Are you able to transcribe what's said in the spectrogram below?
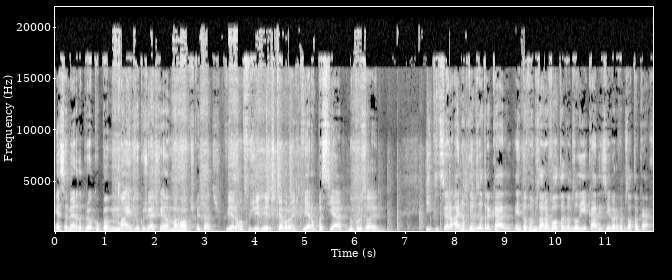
Essa merda preocupa-me mais do que os gajos que vieram de Marrocos, coitados, que vieram a fugir. Estes cabrões que vieram passear no Cruzeiro e que disseram: Ai, não podemos atracar, então vamos dar a volta, vamos ali a Cádiz e agora vamos de autocarro.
